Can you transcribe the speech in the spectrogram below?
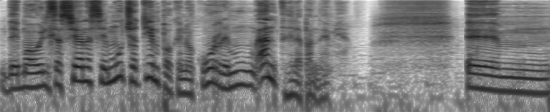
de movilización hace mucho tiempo que no ocurre, antes de la pandemia. Em,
